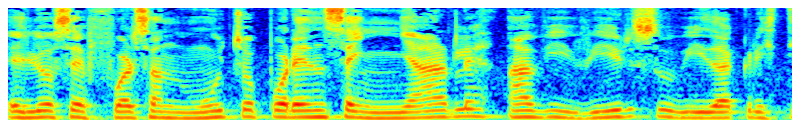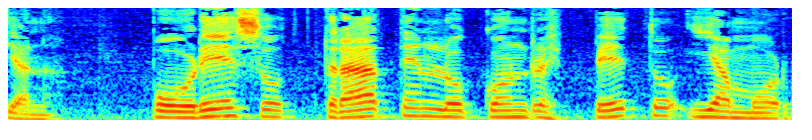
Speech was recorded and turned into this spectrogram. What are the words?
Ellos se esfuerzan mucho por enseñarles a vivir su vida cristiana. Por eso trátenlo con respeto y amor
